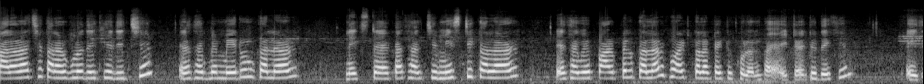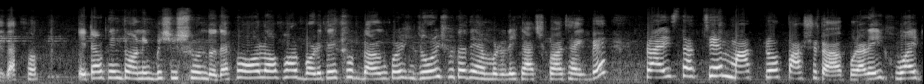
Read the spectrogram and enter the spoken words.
কালার আছে কালারগুলো দেখিয়ে দিচ্ছি। এটা থাকবে মেরুন কালার নেক্সট একা থাকছে মিষ্টি কালার এটা থাকবে পার্পল কালার হোয়াইট কালারটা একটু খুলেন ভাই এটা একটু দেখি। এই যে দেখো এটাও কিন্তু অনেক বেশি সুন্দর। দেখো অল ওভার বডিতে খুব দারুণ করে জরি সুতা দিয়ে এমব্রয়ডারি কাজ করা থাকবে। প্রাইস থাকছে মাত্র পাঁচশো টাকা করে। আর এই হোয়াইট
